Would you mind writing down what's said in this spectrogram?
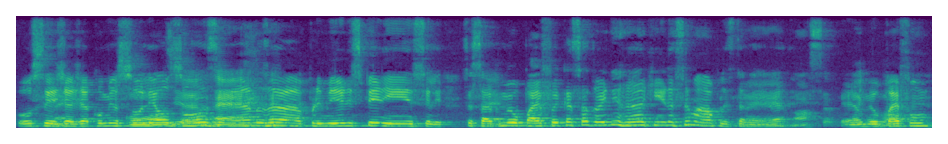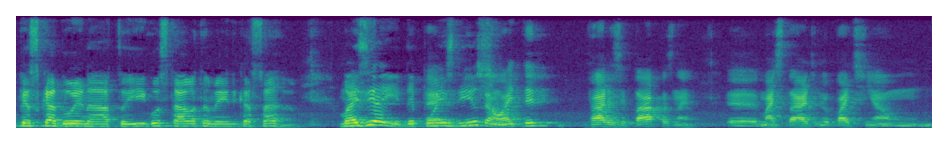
Ou seja, é. já começou ali aos 11 é. anos a primeira experiência ali. Você sabe é. que o meu pai foi caçador de rã aqui em Iracemápolis também, é. né? Nossa, é, Meu bom. pai foi um pescador nato e gostava também de caçar rã. Mas e aí, depois é, disso... Então, aí teve várias etapas, né? É, mais tarde, meu pai tinha um.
